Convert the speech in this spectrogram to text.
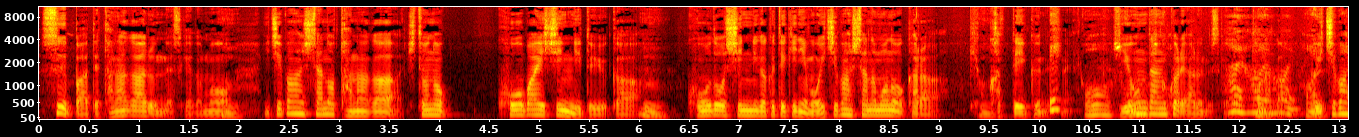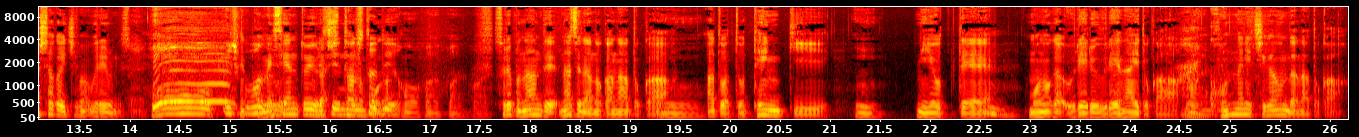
スーパーって棚があるんですけども、一番下の棚が人の購買心理というか、行動心理学的にも一番下のものから結構買っていくんですね。ああそうなんですか。4段くらいあるんですけど、棚が、はい。一番下が一番売れるんですよね。目線というよりは下の方が。それもなんで、なぜなのかなとか、うん。あとはと天気うん。によって、物が売れる売れないとか、こんなに違うんだなとか、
